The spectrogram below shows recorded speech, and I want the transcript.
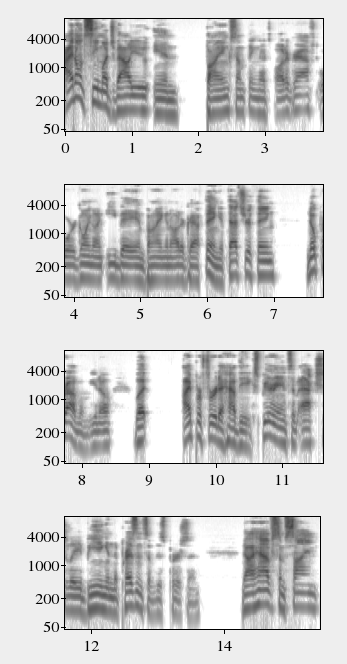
I don't see much value in buying something that's autographed or going on eBay and buying an autographed thing. If that's your thing, no problem, you know, but I prefer to have the experience of actually being in the presence of this person. Now I have some signed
